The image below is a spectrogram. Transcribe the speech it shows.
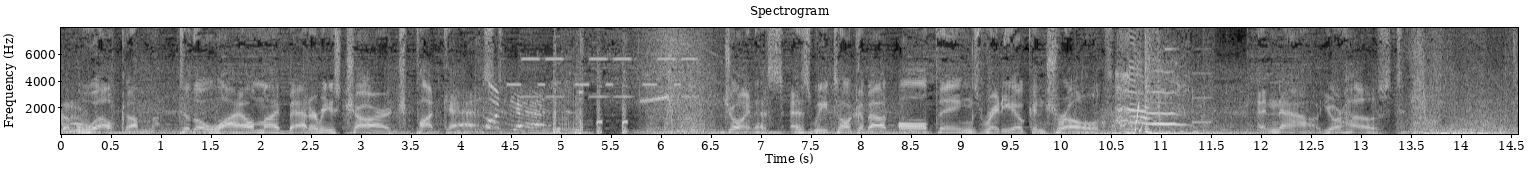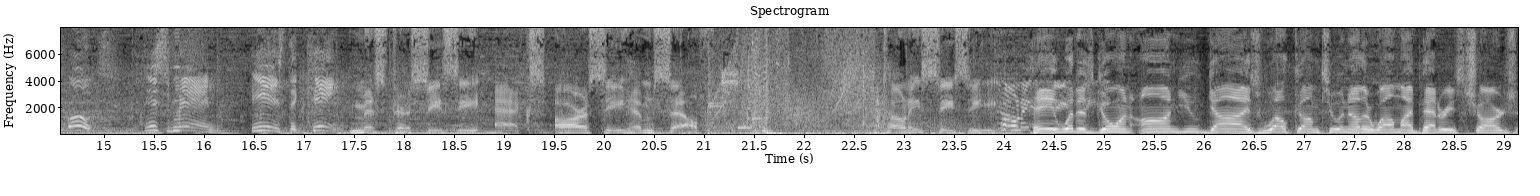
Welcome. Welcome to the While My Batteries Charge podcast. Join us as we talk about all things radio controlled. And now, your host, Folks, this man, he is the king. Mr. CCXRC himself, Tony CC. Hey, what is going on, you guys? Welcome to another While My Batteries Charge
